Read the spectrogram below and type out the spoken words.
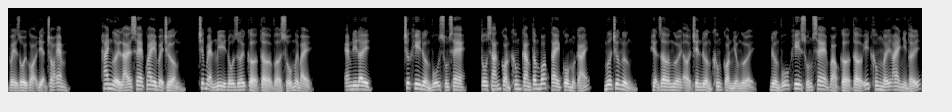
về rồi gọi điện cho em. Hai người lái xe quay về trường, chiếc bèn ni đỗ dưới cờ tờ vở số 17. Em đi đây. Trước khi đường vũ xuống xe, Tô Sán còn không cam tâm bóp tay cô một cái, mưa chưa ngừng, hiện giờ người ở trên đường không còn nhiều người, đường vũ khi xuống xe vào cờ tờ ít không mấy ai nhìn thấy,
